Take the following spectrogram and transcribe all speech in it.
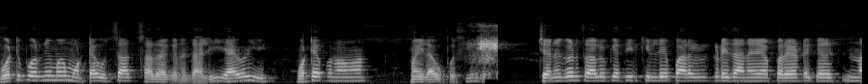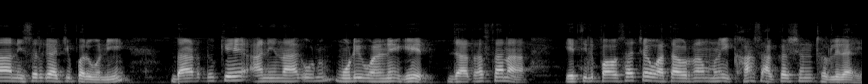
वटपौर्णिमा मोठ्या उत्साहात साजरा करण्यात आली. यावेळी मोठ्या प्रमाणात महिला उपस्थित चनगड तालुक्यातील किल्ले पारगडकडे जाणाऱ्या पर्यटकांना निसर्गाची पर्वणी दाटधुके आणि नागमोडी वळणे घेत जात असताना येथील पावसाच्या वातावरणामुळे खास आकर्षण ठरलेले आहे.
